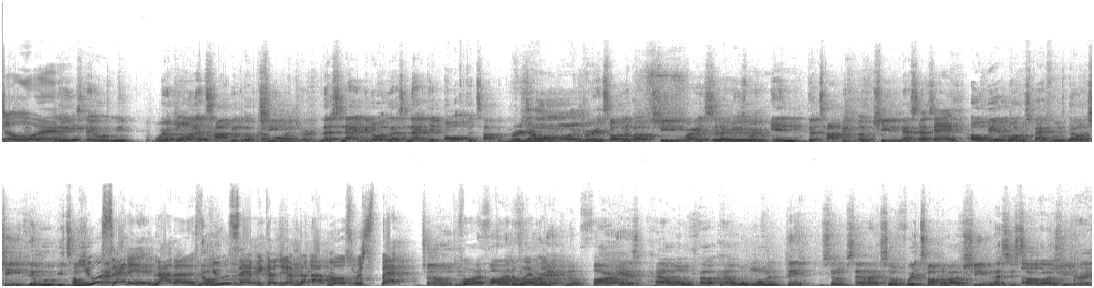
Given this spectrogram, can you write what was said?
sure. Ladies, stay with me. We're on the topic of Come cheating. on, let's not get on. Let's not get off the topic. Of Bring it cheating. home, Andre. We're talking about cheating, right? So that means we're in the topic of cheating. That's not Okay. saying, oh, being more respectful, don't cheat. Then we'll be talking. You back. said it, not us. No. You said because you have the utmost respect trying to hold you for, Far- for the women. as- no, far as how a, uh, how a woman think. You see what I'm saying? Like, so if we're talking about cheating, let's just talk Oh, about cheating. Right.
